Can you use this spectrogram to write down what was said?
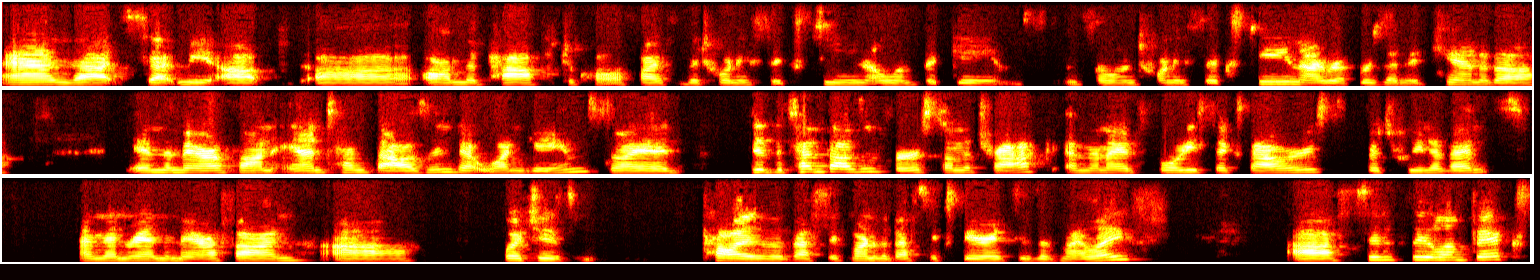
and that set me up uh, on the path to qualify for the 2016 Olympic Games. And so in 2016, I represented Canada in the marathon and 10,000 at one game. So I had did the 10,000 first on the track, and then I had 46 hours between events, and then ran the marathon, uh, which is probably the best, one of the best experiences of my life. Uh, since the Olympics,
